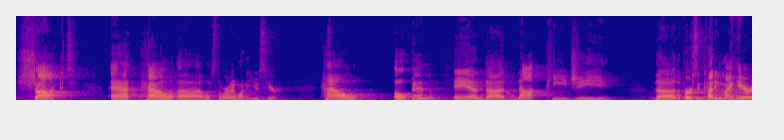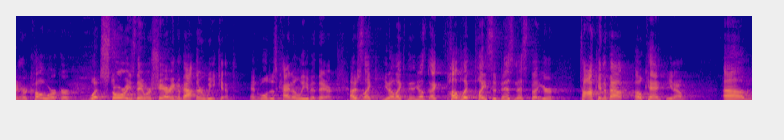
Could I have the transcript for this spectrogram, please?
shocked at how, uh, what's the word I want to use here? How open and uh, not PG the, the person cutting my hair and her coworker what stories they were sharing about their weekend. And we'll just kind of leave it there. I was like, you know, like, you know, like public place of business, but you're talking about, okay, you know. Um,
